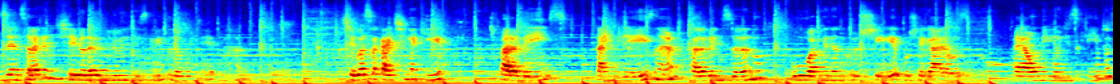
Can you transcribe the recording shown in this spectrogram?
dizendo, será que a gente chega a 10 milhões de inscritos algum dia? Chegou essa cartinha aqui de parabéns, tá em inglês, né, parabenizando o Aprendendo Crochê por chegar aos, é, a um milhão de inscritos.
